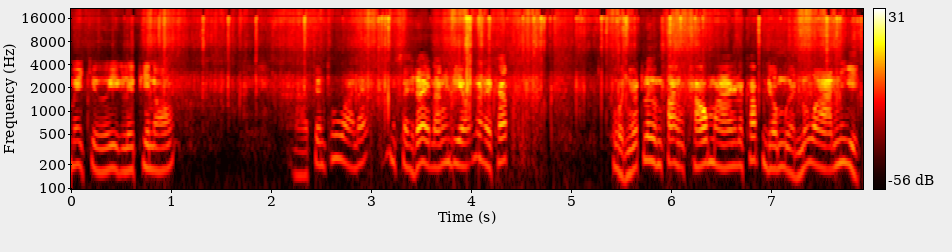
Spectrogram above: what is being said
ไม่เจออีกเลยพี่น้อง หาจนทั่วแล้วใส่ได้ลังเดียวนั่นแหละครับฝนก็เริ่มตั้งเขาไม้แล้วครับ เดี๋ยวเหมือนเมื่อวานนี่อีก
